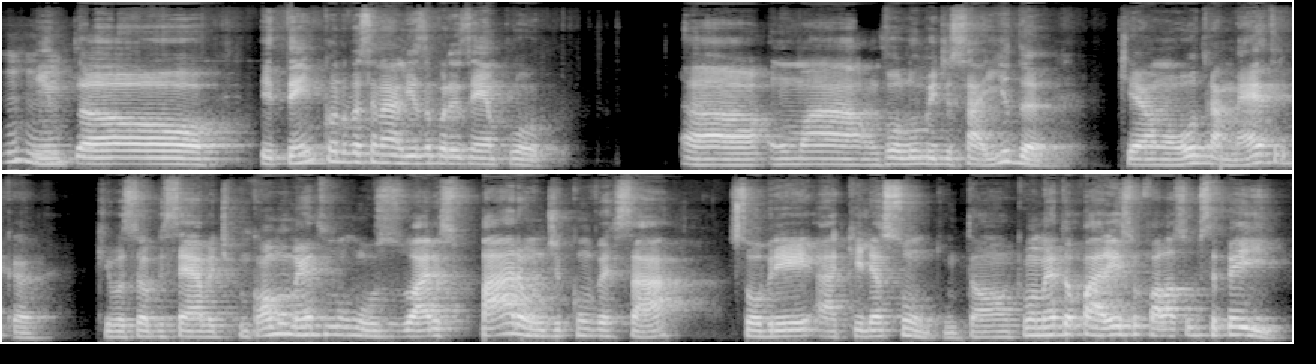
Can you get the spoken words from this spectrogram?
Uhum. Então, e tem quando você analisa, por exemplo, uh, uma, um volume de saída, que é uma outra métrica que você observa, tipo, em qual momento os usuários param de conversar sobre aquele assunto. Então, em que momento eu parei se falar sobre CPI?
